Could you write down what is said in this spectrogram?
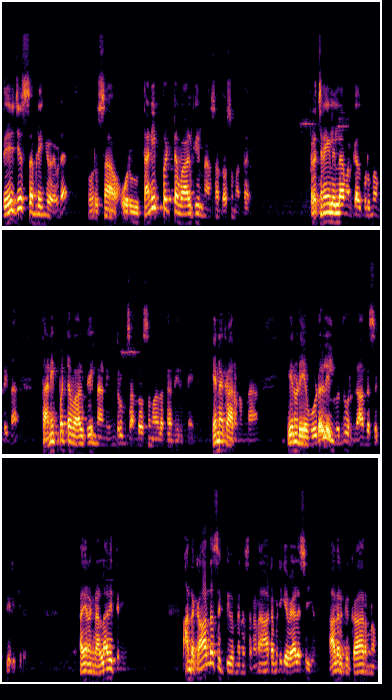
தேஜஸ் அப்படிங்கிறத விட ஒரு சா ஒரு தனிப்பட்ட வாழ்க்கையில் நான் சந்தோஷமா தான் இருப்பேன். பிரச்சனைகள் இல்லாமல் இருக்காது குடும்பம் அப்படின்னா தனிப்பட்ட வாழ்க்கையில் நான் இன்றும் சந்தோஷமாகத்தான் இருப்பேன். என்ன காரணம்னா என்னுடைய உடலில் வந்து ஒரு காந்த சக்தி இருக்கிறது. அது எனக்கு நல்லாவே தெரியும். அந்த காந்த சக்தி வந்து என்ன சொன்னா ஆட்டோமேட்டிக்கா வேலை செய்யும். அதற்கு காரணம்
